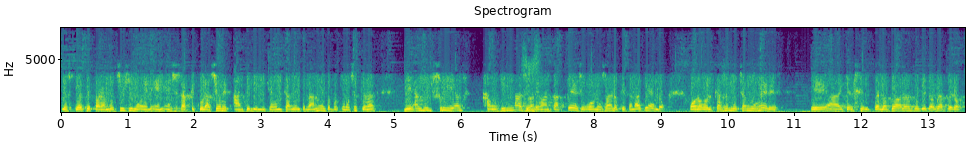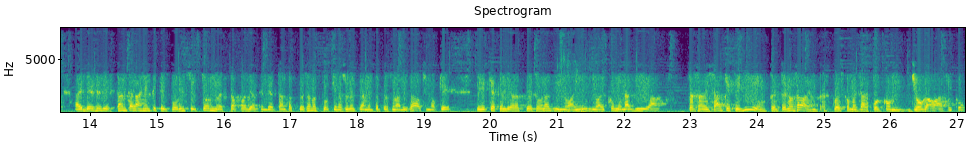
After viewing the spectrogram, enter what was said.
los puede preparar muchísimo en, en- en sus articulaciones antes de iniciar un cambio de entrenamiento, porque muchas personas llegan muy frías a un gimnasio a levantar peso o no saben lo que están haciendo. O no, el caso de muchas mujeres, eh, ay, que, perdón que hablar un poquito acá, pero hay veces es tanta la gente que el pobre instructor no es capaz de atender tantas personas porque no es un entrenamiento personalizado, sino que tiene que atender a las personas y no hay, no hay como una guía personalizada que te guíe. Entonces no sabes, entonces puedes comenzar por con yoga básico,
